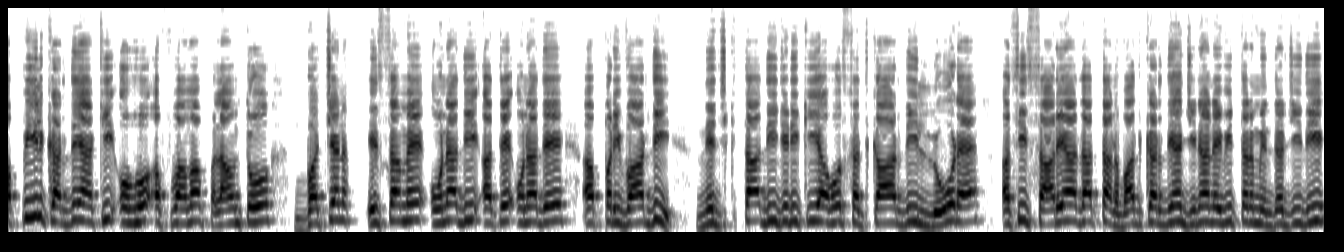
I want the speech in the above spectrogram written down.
ਅਪੀਲ ਕਰਦੇ ਹਾਂ ਕਿ ਉਹ ਅਫਵਾਹਾਂ ਫੈਲਾਉਣ ਤੋਂ ਬਚਣ। ਇਸ ਸਮੇਂ ਉਹਨਾਂ ਦੀ ਅਤੇ ਉਹਨਾਂ ਦੇ ਪਰਿਵਾਰ ਦੀ ਨਿਜਕਤਾ ਦੀ ਜਿਹੜੀ ਕੀ ਆ, ਉਹ ਸਤਕਾਰ ਦੀ ਲੋੜ ਹੈ। ਅਸੀਂ ਸਾਰਿਆਂ ਦਾ ਧੰਨਵਾਦ ਕਰਦੇ ਹਾਂ, ਜਿਨ੍ਹਾਂ ਨੇ ਵੀ ਧਰਮਿੰਦਰ ਜੀ ਦੀ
